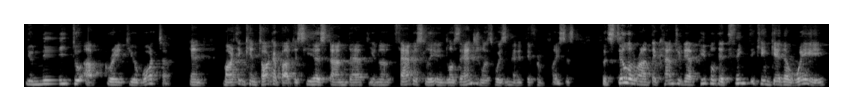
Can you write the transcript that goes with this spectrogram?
You need to upgrade your water. And Martin can talk about this. He has done that, you know, fabulously in Los Angeles with many different places. But still around the country, there are people that think they can get away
